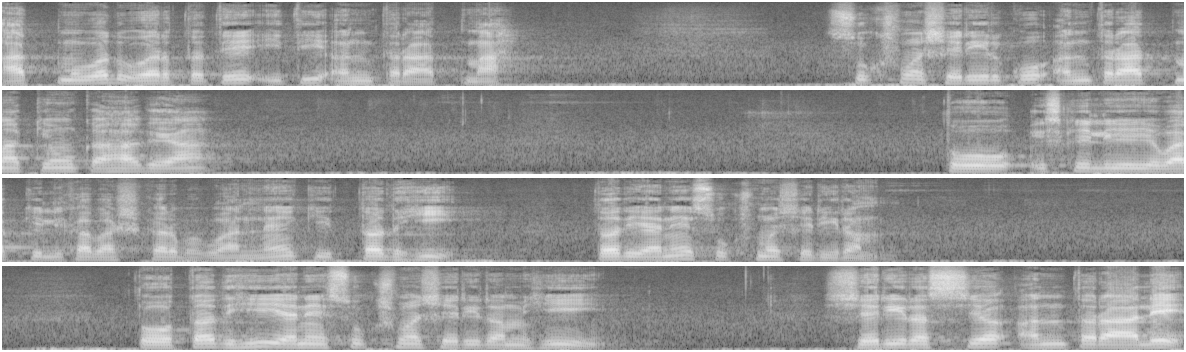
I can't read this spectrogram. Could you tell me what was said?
आत्मवद वर्तते इति अंतरात्मा। सूक्ष्म शरीर को अंतरात्मा क्यों कहा गया? तो इसके लिए ये वाक्य लिखा भाष्कर भगवान ने कि तद ही, तद यानी सूक्ष्म शरीरम। तो तद ही यानी सूक्ष्म शरीरम ही, शरीरस्य अंतराले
